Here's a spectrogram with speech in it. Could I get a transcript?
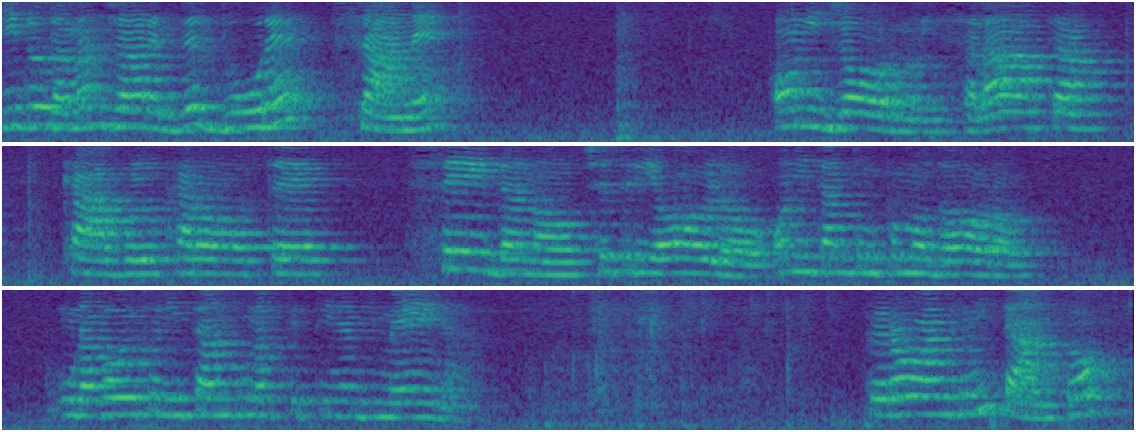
gli do da mangiare verdure sane ogni giorno, insalata, cavolo, carote, sedano, cetriolo, ogni tanto un pomodoro, una volta ogni tanto una fettina di mela, però anche ogni tanto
